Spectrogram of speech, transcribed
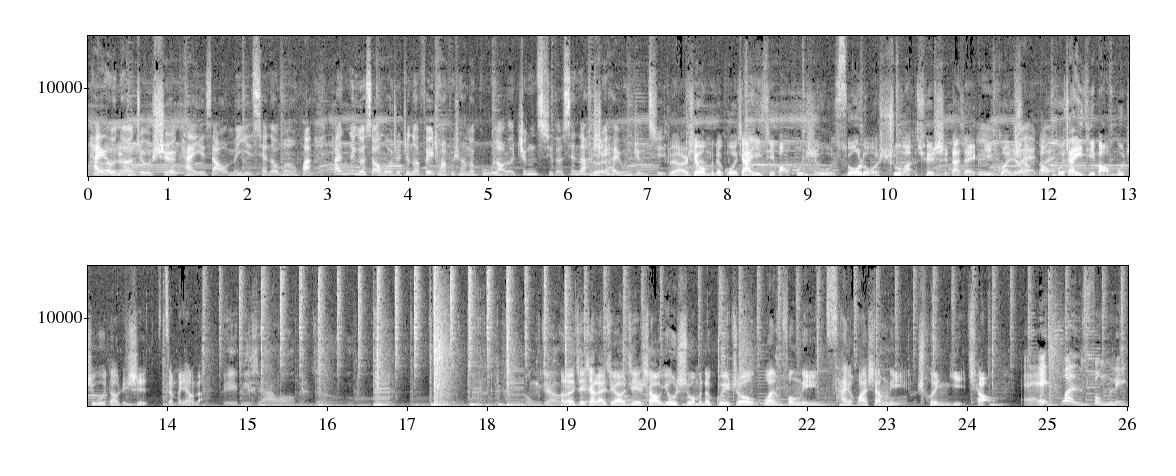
还有呢，就是看一下我们以前的文化。它那个小火车真的非常非常的古老了，蒸汽的，现在谁还用蒸汽？对，而且我们的国家一级保护植物梭罗树啊，确实大家也可以观赏到国家一级保护植物到底是怎么样的。好了，接下来就要介绍，又是我们的贵州万峰林菜花香里春意俏。哎，万风林，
